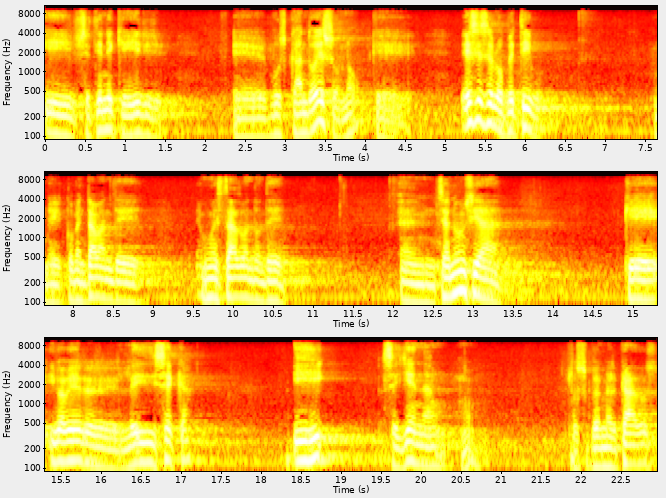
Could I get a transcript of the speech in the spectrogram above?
Y se tiene que ir eh, buscando eso, ¿no? Que ese es el objetivo. Me comentaban de un estado en donde eh, se anuncia que iba a haber ley seca y se llenan los supermercados,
